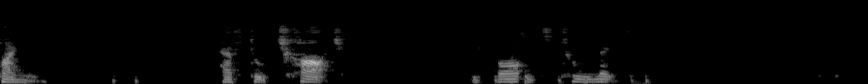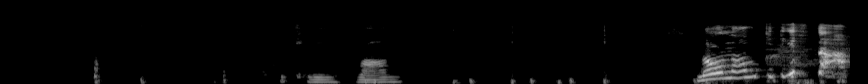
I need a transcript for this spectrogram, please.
Finally. Have to charge before it's too late. Quickly run. No, no, stop!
